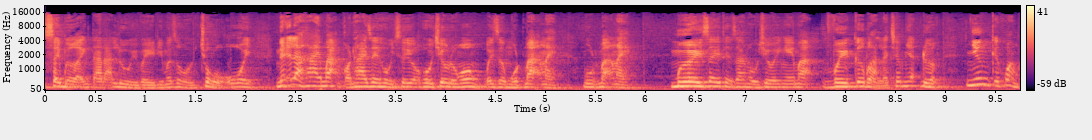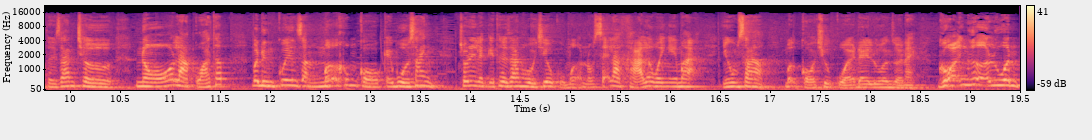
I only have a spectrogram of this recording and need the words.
Saber anh ta đã lùi về đi mất rồi. Trời ơi Nãy là hai mạng còn hai giây hồi chiêu, hồi chiêu đúng không? Bây giờ một mạng này Một mạng này. 10 giây thời gian hồi chiều anh em ạ Về cơ bản là chấp nhận được. Nhưng cái khoảng thời gian chờ nó là quá thấp. Và đừng quên rằng mỡ không có cái bùa xanh Cho nên là cái thời gian hồi chiều của mỡ nó sẽ là khá lâu anh em ạ. Nhưng không sao Mỡ có chiều cuối ở đây luôn rồi này. Gọi ngựa luôn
